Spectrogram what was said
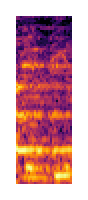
always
